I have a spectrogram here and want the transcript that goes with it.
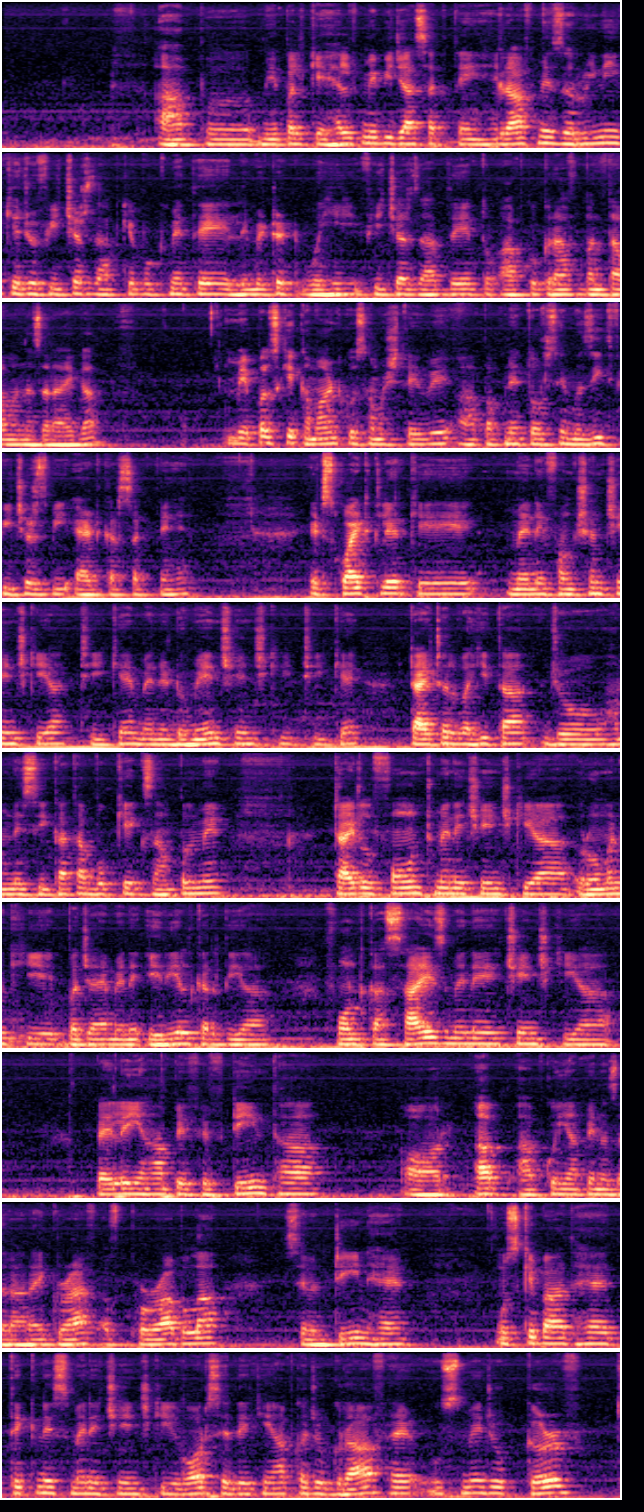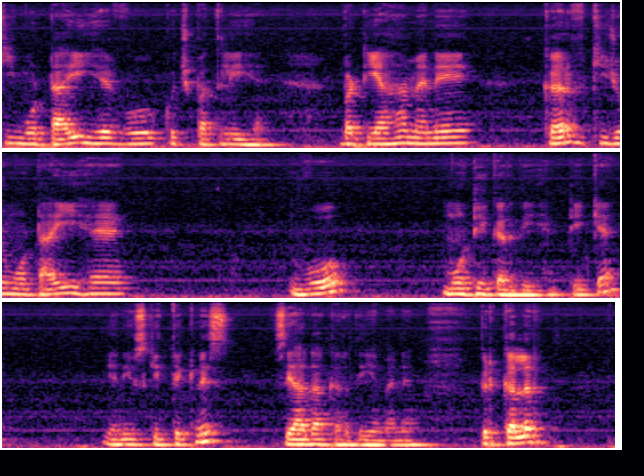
आप मेपल के हेल्प में भी जा सकते हैं। ग्राफ में ज़रूरी नहीं कि जो फ़ीचर्स आपके बुक में थे लिमिटेड वही फ़ीचर्स आप दें तो आपको ग्राफ बनता हुआ नज़र आएगा। मेपल्स के कमांड को समझते हुए आप अपने तौर से मज़ीद फ़ीचर्स भी ऐड कर सकते हैं। इट्स क्वाइट क्लियर कि मैंने फ़ंक्शन चेंज किया, ठीक है। मैंने डोमेन चेंज की, ठीक है। टाइटल वही था जो हमने सीखा था बुक के एग्ज़ाम्पल में। टाइटल फ़ॉन्ट मैंने चेंज किया रोमन की बजाय मैंने एरियल कर दिया। फ़ॉन्ट का साइज़ मैंने चेंज किया। पहले यहाँ पे 15 था और अब आपको यहाँ पे नज़र आ रहा है ग्राफ ऑफ़ पराबोला 17 है। उसके बाद है थिकनेस मैंने चेंज की, गौर से देखें, आपका जो ग्राफ है, उसमें जो कर्व की मोटाई है, वो कुछ पतली है। बट यहाँ मैंने कर्व की जो मोटाई है, वो मोटी कर दी है, ठीक है? यानी उसकी थिकनेस ज़्यादा कर दी है मैंने। फिर कलर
